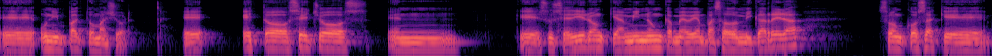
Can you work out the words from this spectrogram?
eh, un impacto mayor. estos hechos que sucedieron, que a mí nunca me habían pasado en mi carrera, son cosas que,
